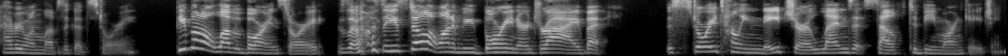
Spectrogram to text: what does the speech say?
everyone loves a good story. People don't love a boring story. So, so you still don't want to be boring or dry, but the storytelling nature lends itself to be more engaging.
